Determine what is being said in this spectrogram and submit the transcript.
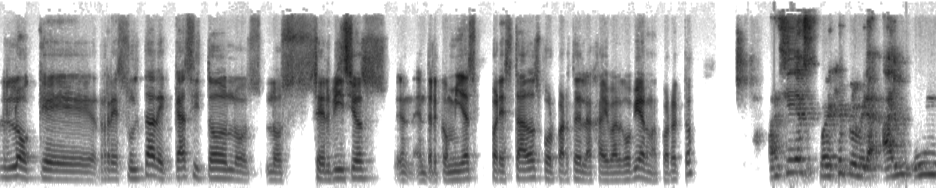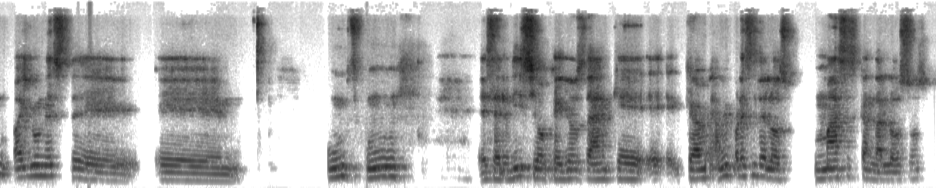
lo que resulta de casi todos los, los servicios, entre comillas, prestados por parte de la Jaiba al gobierno, ¿correcto? Así es, por ejemplo, mira, hay un, hay un, este, eh, un, un servicio que ellos dan que, eh, que a, mí, me parece de los más escandalosos.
